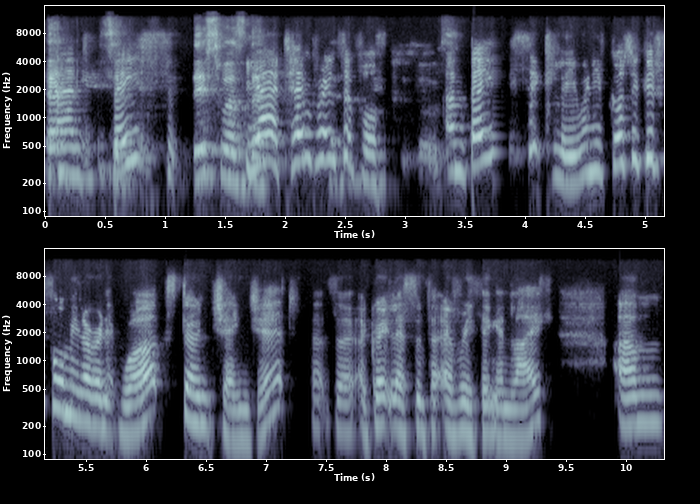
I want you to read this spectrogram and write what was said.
And this was the- yeah 10 principles. 10 principles. and basically when you've got a good formula and it works don't change it that's a, a great lesson for everything in life um,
